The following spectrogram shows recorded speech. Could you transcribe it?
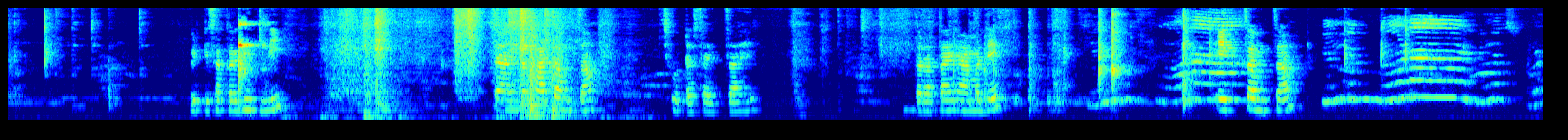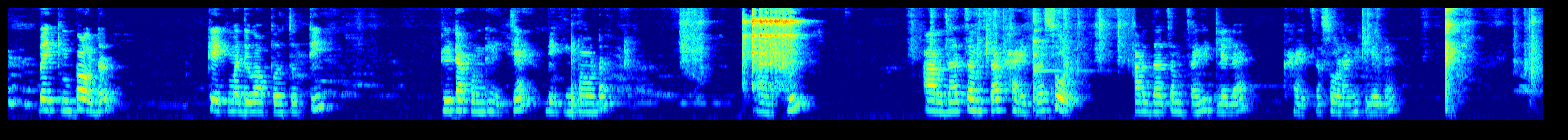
पिठी साखर घेतली. त्यानंतर हा चमचा छोट्या साईजचा आहे. तर आता ह्यामध्ये एक चमचा बेकिंग पावडर केकमध्ये वापरतो ती ती टाकून घ्यायची आहे बेकिंग पावडर आणखी अर्धा चमचा खायचा सोडा. अर्धा चमचा घेतलेला आहे. खायचा सोडा घेतलेला आहे.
